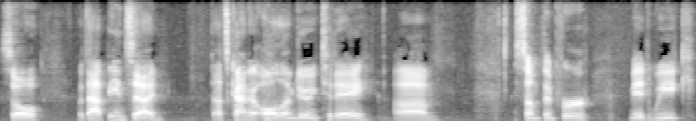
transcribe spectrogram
So with that being said, that's kind of all I'm doing today. Um, something for midweek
